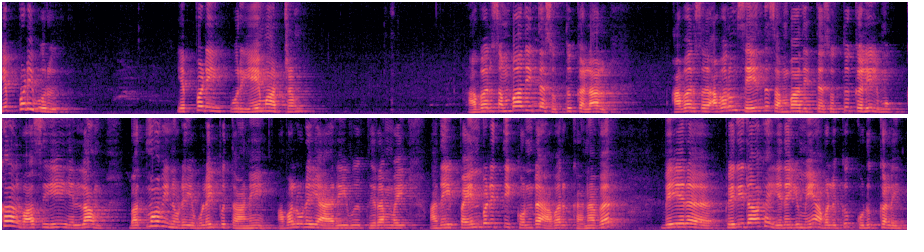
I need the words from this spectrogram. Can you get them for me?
எப்படி ஒரு எப்படி ஒரு ஏமாற்றம்? அவர் சம்பாதித்த சொத்துக்களால் அவர் ச- அவரும் சேர்ந்து சம்பாதித்த சொத்துக்களில் முக்கால் வாசியே எல்லாம் பத்மாவினுடைய உழைப்பு தானே. அவளுடைய அறிவு திறமை அதை பயன்படுத்தி கொண்ட அவர் கணவர் வேற பெரிதாக எதையுமே அவளுக்கு கொடுக்கலை.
